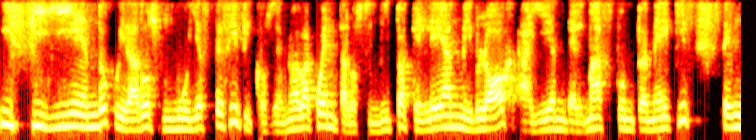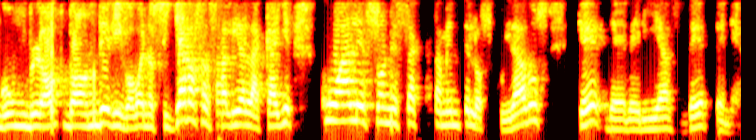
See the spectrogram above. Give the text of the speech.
y siguiendo cuidados muy específicos. De nueva cuenta, los invito a que lean mi blog ahí en delmas.mx. Tengo un blog donde digo, bueno, si ya vas a salir a la calle, ¿cuáles son exactamente los cuidados que deberías de tener?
